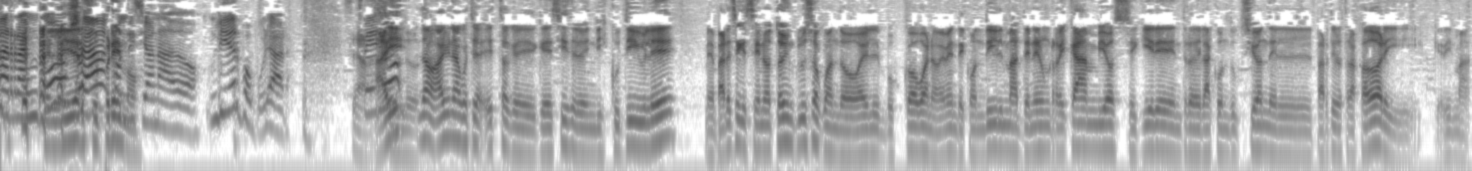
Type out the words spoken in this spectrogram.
arrancó ya supremo. condicionado. Un líder popular. O sea, Pero- Ahí, sin duda. no, hay una cuestión, esto que, que decís de lo indiscutible, me parece que se notó incluso cuando él buscó, bueno, obviamente con Dilma tener un recambio, si se quiere, dentro de la conducción del Partido de los Trabajadores y que Dilma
